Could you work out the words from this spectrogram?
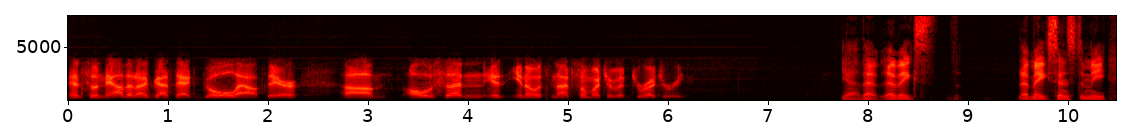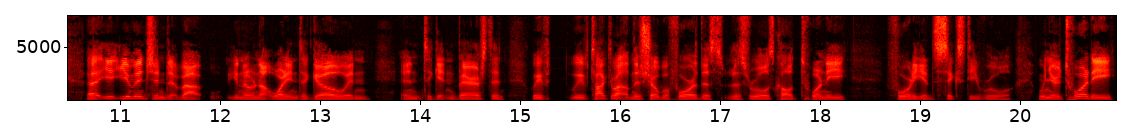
And so now that I've got that goal out there, um, all of a sudden, it, you know, it's not so much of a drudgery. yeah that that makes that makes sense to me. Uh, you, you mentioned about you know not wanting to go and and to get embarrassed, and we've we've talked about on the show before. This this rule is called twenty. 40 and 60 rule. When you're 20,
